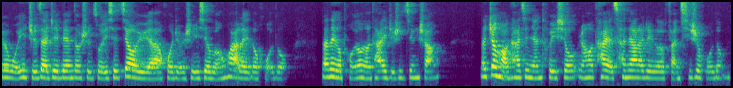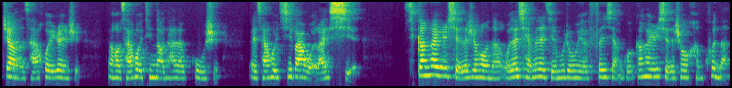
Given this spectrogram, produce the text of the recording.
因为我一直在这边都是做一些教育啊，或者是一些文化类的活动。那那个朋友呢？他一直是经商，那正好他今年退休，然后他也参加了这个反歧视活动，这样呢才会认识，然后才会听到他的故事，哎，才会激发我来写。刚开始写的时候呢，我在前面的节目中也分享过，刚开始写的时候很困难，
